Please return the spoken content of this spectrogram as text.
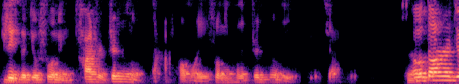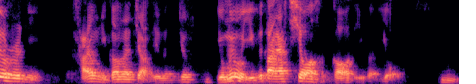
这个就说明它是真正的大泡沫，也说明它是真正的有有价值。那么当然就是你还有你刚才讲的一个问题，就是有没有一个大家期望很高的一个有，嗯，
